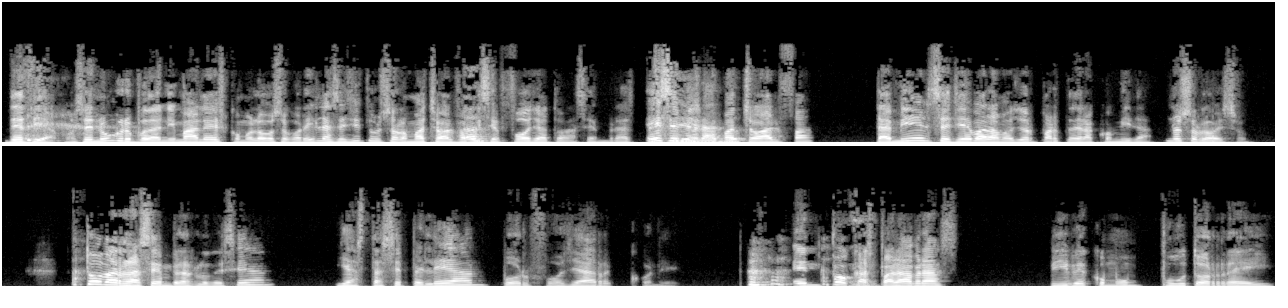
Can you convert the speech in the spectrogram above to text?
Decíamos, en un grupo de animales como lobos o gorilas existe un solo macho alfa que se folla a todas las hembras. Estoy Ese mismo llorando. macho alfa también se lleva la mayor parte de la comida. No solo eso. Todas las hembras lo desean y hasta se pelean por follar con él. En pocas palabras, vive como un puto rey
